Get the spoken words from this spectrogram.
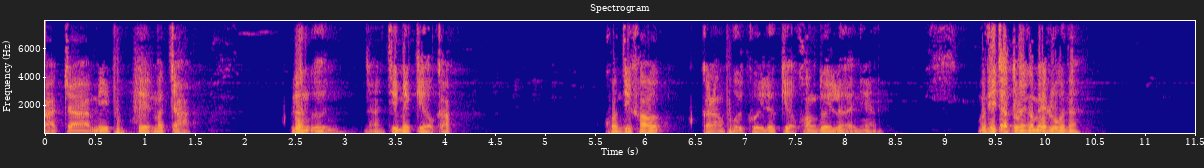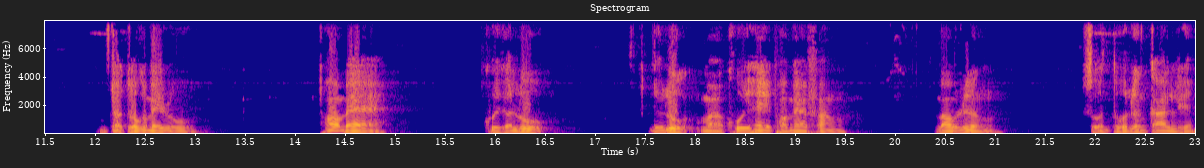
อาจจะมีเหตุมาจากเรื่องอื่นนะที่ไม่เกี่ยวกับ คนที่เขากำลังพูดคุยหรือเกี่ยวข้องด้วยเลยเนี่ยบางทีเจ้าตัวเองก็ไม่รู้นะเจ้าตัวก็ไม่รู้ พ่อแม่คุยกับลูก หรือลูกมาคุยให้พ่อแม่ฟัง เล่าเรื่องส่วนตัวเรื่องการเรียน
